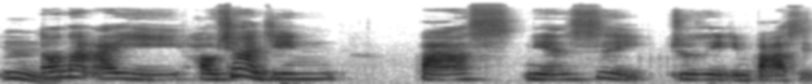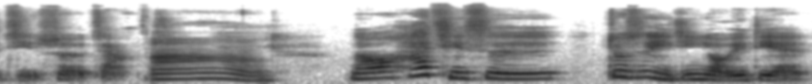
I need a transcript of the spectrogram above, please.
嗯，然后那阿姨好像已经八十年是，就是已经八十几岁了这样子啊。然后他其实就是已经有一点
